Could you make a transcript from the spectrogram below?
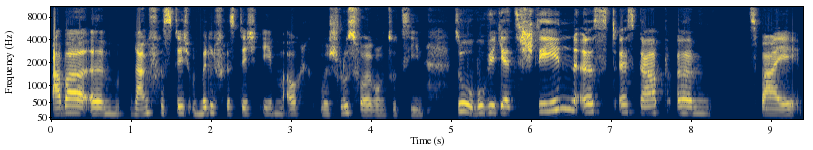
Aber ähm, langfristig und mittelfristig eben auch Schlussfolgerungen zu ziehen. So, wo wir jetzt stehen, ist, es gab ähm, zwei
